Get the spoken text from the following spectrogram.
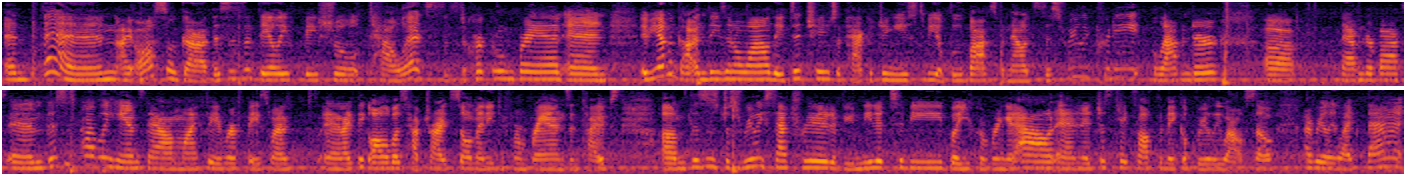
And then I also got, this is the Daily Facial Towelettes. It's the Kirkland brand. And if you haven't gotten these in a while, they did change the packaging. It used to be a blue box, but now it's this really pretty lavender uh, lavender box and this is probably hands down my favorite face wipes and I think all of us have tried so many different brands and types. Um, this is just really saturated if you need it to be but you can wring it out and it just takes off the makeup really well so I really like that.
